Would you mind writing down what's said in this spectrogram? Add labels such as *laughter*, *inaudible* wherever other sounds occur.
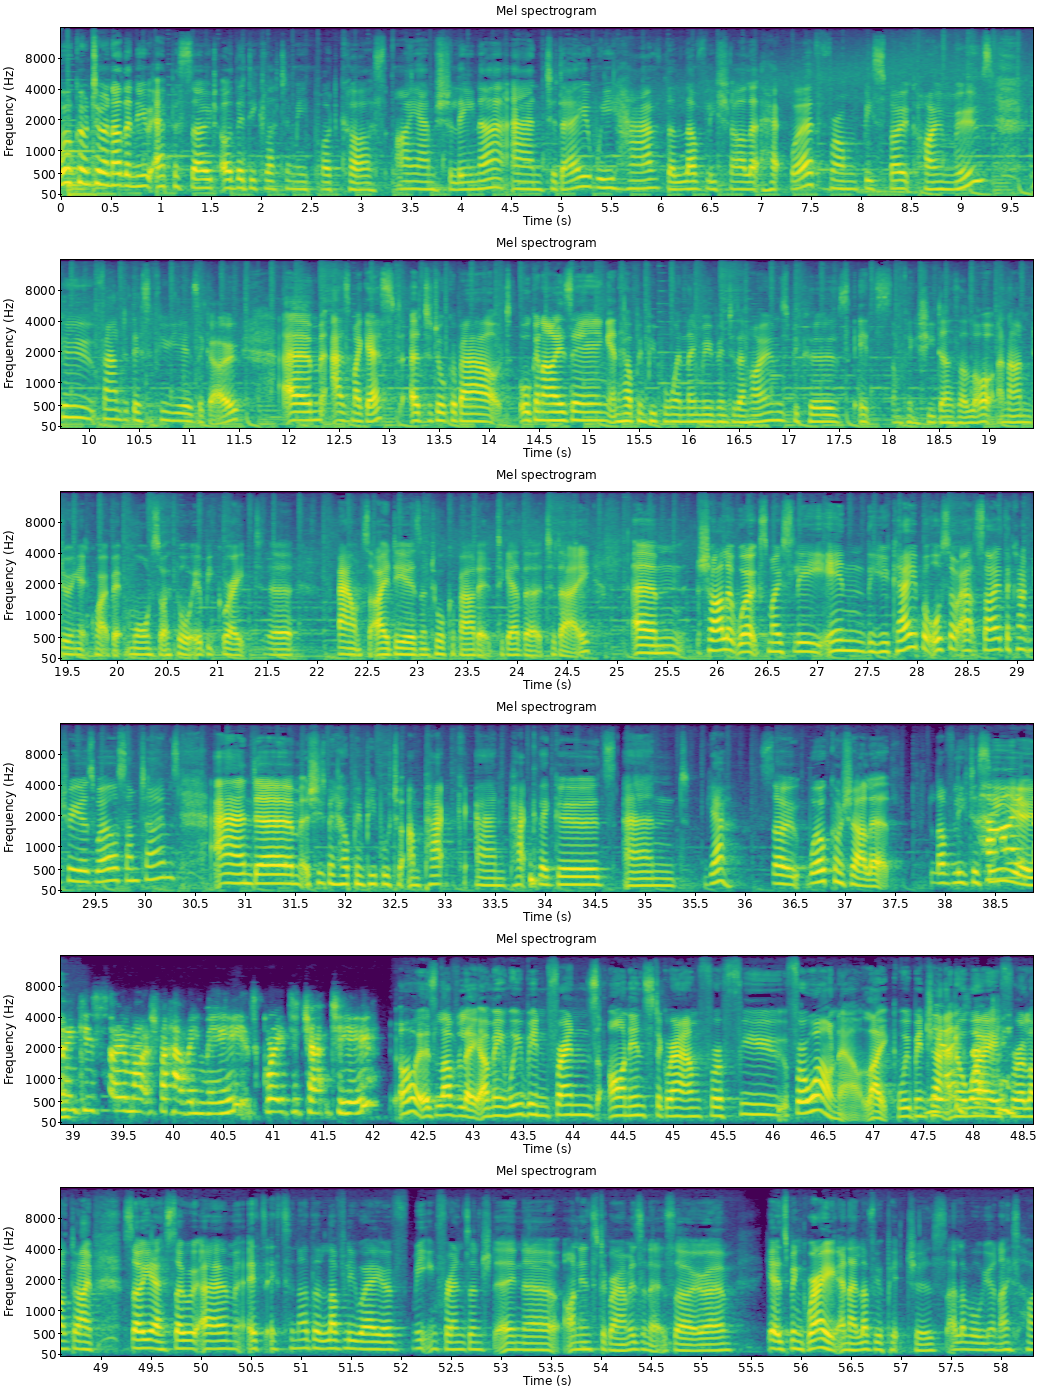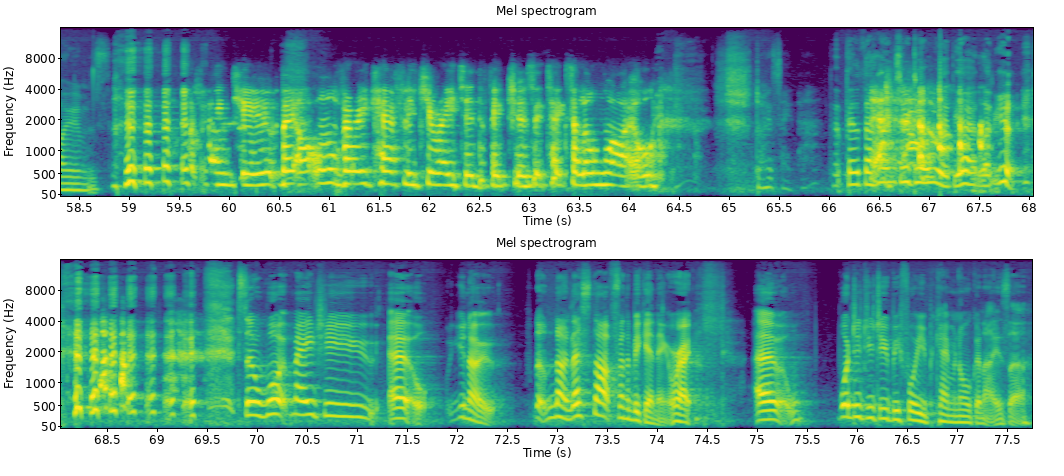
Welcome to another new episode of the Decluttr Me podcast. I am Shelina, and today we have the lovely Charlotte Hepworth from Bespoke Home Moves, who founded this a few years ago, um, as my guest uh, to talk about organizing and helping people when they move into their homes because it's something she does a lot, and I'm doing it quite a bit more. So I thought it'd be great to bounce ideas and talk about it together today. Um, Charlotte works mostly in the UK, but also outside the country as well sometimes. And um, she's been helping people to unpack and pack their goods. And yeah, so welcome, Charlotte. Lovely to see Hi, you. Thank you so much for having me. It's great to chat to you. Oh, it's lovely. I mean, we've been friends on Instagram for a few for a while now. Like we've been chatting Yeah, away for a long time. So yeah, so um, it's it's another lovely way of meeting friends on in, uh, on Instagram, isn't it? So um, yeah, it's been great, and I love your pictures. I love all your nice homes. *laughs* Thank you. They are all very carefully curated, the pictures. It takes a long while. Shh, don't say the homes we deal with. Yeah, like, yeah. *laughs* so what made you? Uh, you know, no. Let's start from the beginning. Right. Uh, what did you do before you became an organizer?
